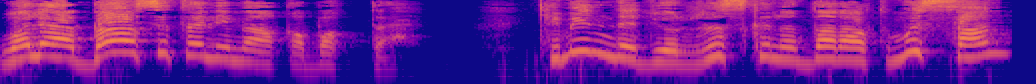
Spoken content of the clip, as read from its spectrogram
وَلَا بَاسِتَ لِمَا قَبَقْتَ Kimin de diyor rızkını daraltmışsan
